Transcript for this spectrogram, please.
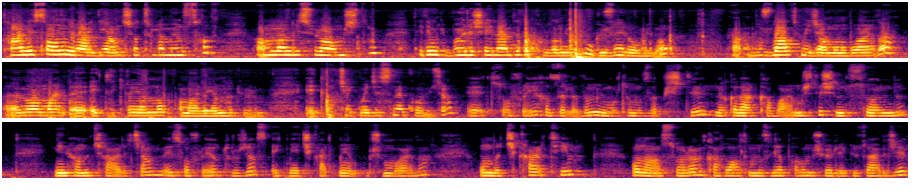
Tanesi 10 liraydı yanlış hatırlamıyorsam. Ben bundan bir sürü almıştım. Dediğim gibi böyle şeylerde de kullanıyorum. Güzel oluyor. Ha, buzluğa atmayacağım bunu bu arada. Ee, normal e, etlik reyonuna ama reyonuna diyorum. Etlik çekmecesine koyacağım. Evet sofrayı hazırladım. Yumurtamız da pişti. Ne kadar kabarmıştı. Şimdi söndü. Nilhan'ı çağıracağım ve sofraya oturacağız. Ekmeği çıkartmayı unutmuşum bu arada. Onu da çıkartayım. Ondan sonra kahvaltımızı yapalım şöyle güzelce.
